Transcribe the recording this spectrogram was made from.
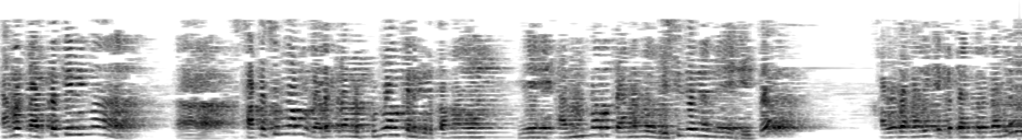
හැම පැත්තකින්ම සකසුරුවම වැඩ කරන්න පුළුවන් කෙනෙකුට තමයි මේ හැම තැනම විසිරෙන මේ හිත කවදා හරි එකතෙන් කරගන්න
